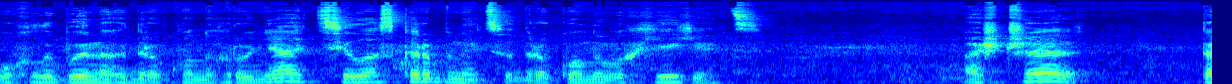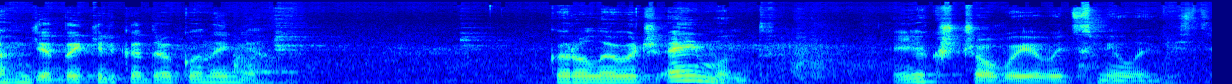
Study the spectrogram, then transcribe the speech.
У глибинах дракон груня ціла скарбниця драконових яєць. А ще там є декілька драконенят. Королевич Еймонд, якщо виявить сміливість,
